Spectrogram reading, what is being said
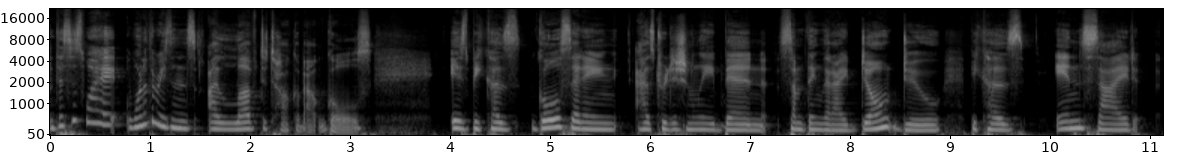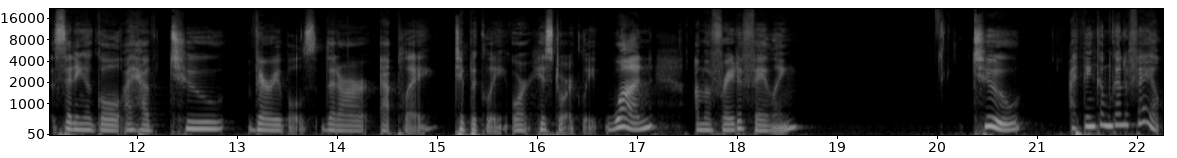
This is why one of the reasons I love to talk about goals is because goal setting has traditionally been something that I don't do because inside setting a goal, I have two variables that are at play, typically or historically. One, I'm afraid of failing. Two, I think I'm going to fail.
